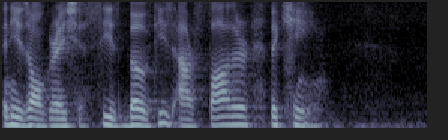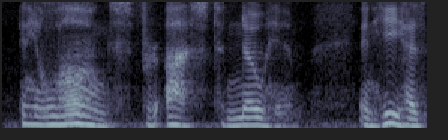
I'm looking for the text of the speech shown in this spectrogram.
and he is all gracious. He is both. He's our Father, the King. And he longs for us to know him. And he has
